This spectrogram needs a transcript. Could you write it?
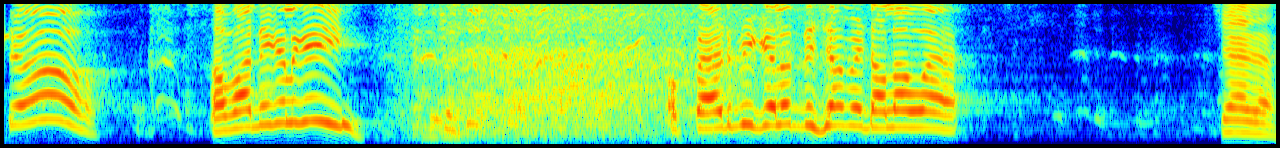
क्यों? हवा निकल गई। और पैड भी गलत दिशा में डाला हुआ है। चलो।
